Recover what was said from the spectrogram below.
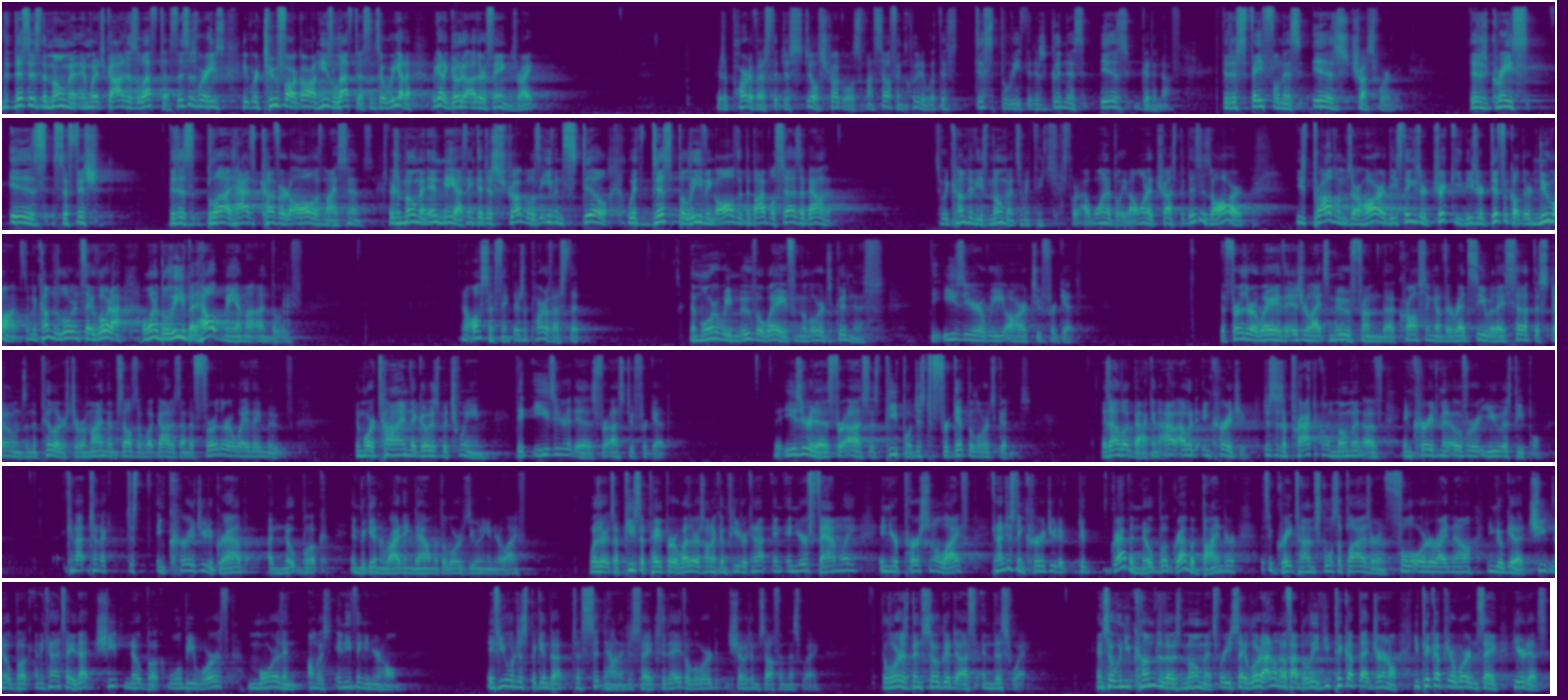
This is the moment in which God has left us. This is where he's, we're too far gone. He's left us. And so we gotta, we gotta go to other things, right? There's a part of us that just still struggles, myself included, with this disbelief that his goodness is good enough, that his faithfulness is trustworthy, that his grace is sufficient, that his blood has covered all of my sins. There's a moment in me, I think, that just struggles even still with disbelieving all that the Bible says about it. So we come to these moments and we think, yes, Lord, I want to believe, I want to trust, but this is hard. These problems are hard. These things are tricky. These are difficult. They're nuanced. And we come to the Lord and say, Lord, I, I want to believe, but help me in my unbelief. And I also think there's a part of us that the more we move away from the Lord's goodness, the easier we are to forget. The further away the Israelites moved from the crossing of the Red Sea, where they set up the stones and the pillars to remind themselves of what God has done, the further away they move, the more time that goes between, the easier it is for us to forget. The easier it is for us as people just to forget the Lord's goodness. As I look back, and I, I would encourage you, just as a practical moment of encouragement over you as people, can I, can I just encourage you to grab a notebook and begin writing down what the Lord's doing in your life? Whether it's a piece of paper or whether it's on a computer, can I, in, in your family, in your personal life, can I just encourage you to, to grab a notebook, grab a binder? It's a great time. School supplies are in full order right now. You can go get a cheap notebook. And can I tell you, that cheap notebook will be worth more than almost anything in your home. If you will just begin to, to sit down and just say, Today the Lord showed himself in this way. The Lord has been so good to us in this way. And so when you come to those moments where you say, Lord, I don't know if I believe, you pick up that journal, you pick up your word and say, Here it is.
